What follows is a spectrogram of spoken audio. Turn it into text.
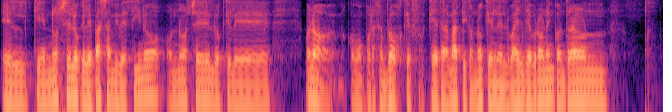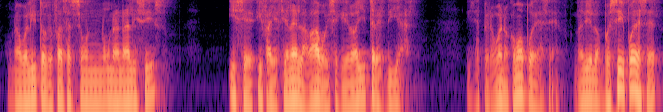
el que no sé lo que le pasa a mi vecino o no sé lo que le... Bueno, como por ejemplo, que, dramático, ¿no? Que en el Valle de Bron encontraron un abuelito que fue a hacerse un, análisis y, se, y falleció en el lavabo y se quedó allí tres días. dices, pero bueno, ¿cómo puede ser? Nadie lo... Pues sí, puede ser.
